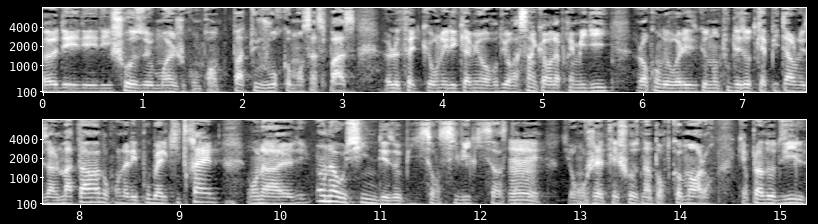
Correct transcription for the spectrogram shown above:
euh, des, des- des choses, moi je comprends pas toujours comment ça se passe, le fait qu'on ait des camions ordures à 5 heures l'après-midi, alors qu'on devrait les, que dans toutes les autres capitales on les a le matin, donc on a des poubelles qui traînent, on a, on a aussi une désobéissance civile qui s'est installée, Si on jette les choses n'importe comment, alors qu'il y a plein d'autres villes.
